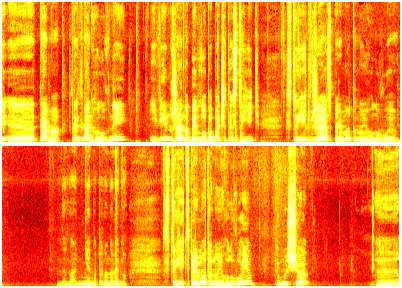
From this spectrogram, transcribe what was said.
е, тема предмет головний, і він вже набив лоба. Бачите, стоїть, стоїть вже з перемотаною головою. Не знаю, ні, напевно, не видно. Стоїть з перемотаною головою, тому що е,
